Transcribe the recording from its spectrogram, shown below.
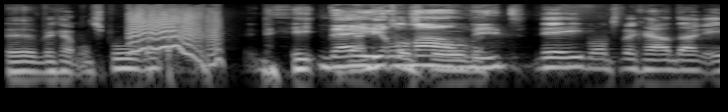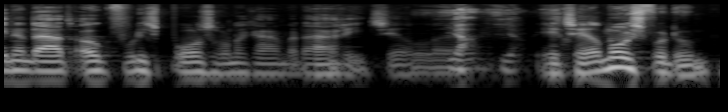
we gaan ontsporen. Nee, gaan helemaal ontsporen. niet. Nee, want we gaan daar inderdaad ook voor die spoorzone gaan we daar iets heel, eh, Ja, ja. iets heel moois voor doen.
